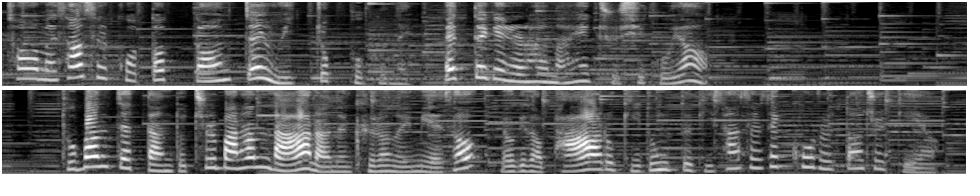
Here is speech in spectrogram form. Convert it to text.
처음에 사슬코 떴던 제일 위쪽 부분에 빼뜨기를 하나 해주시고요. 두 번째 단도 출발한다 라는 그런 의미에서 여기서 바로 기둥뜨기 사슬 3코를 떠줄게요.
